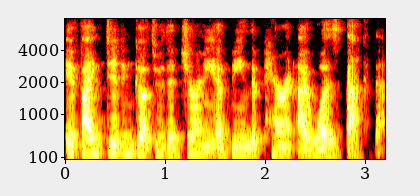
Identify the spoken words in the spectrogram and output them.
if I didn't go through the journey of being the parent I was back then.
